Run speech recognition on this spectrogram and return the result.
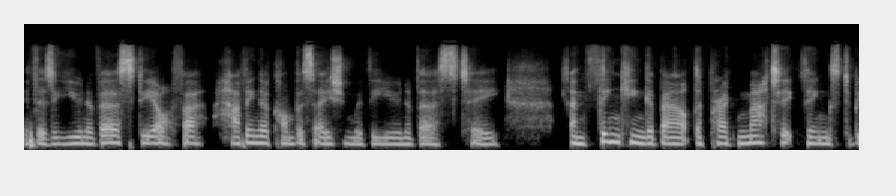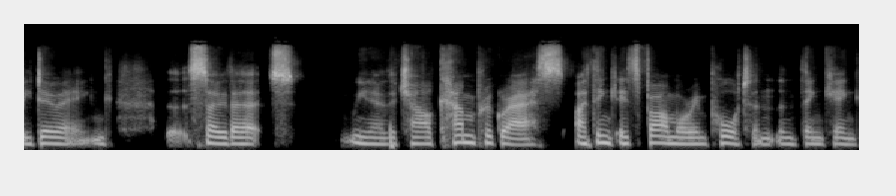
If there's a university offer, having a conversation with the university and thinking about the pragmatic things to be doing uh, so that you know the child can progress i think it's far more important than thinking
